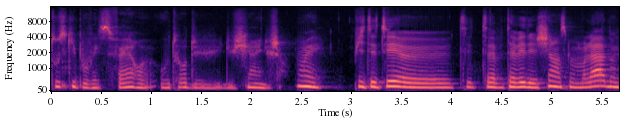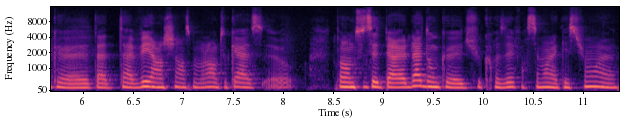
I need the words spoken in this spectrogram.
tout ce qui pouvait se faire autour du, du chien et du chat. Oui. Puis tu euh, avais des chiens à ce moment-là, donc euh, tu avais un chien à ce moment-là, en tout cas euh, pendant toute cette période-là, donc tu creusais forcément la question.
